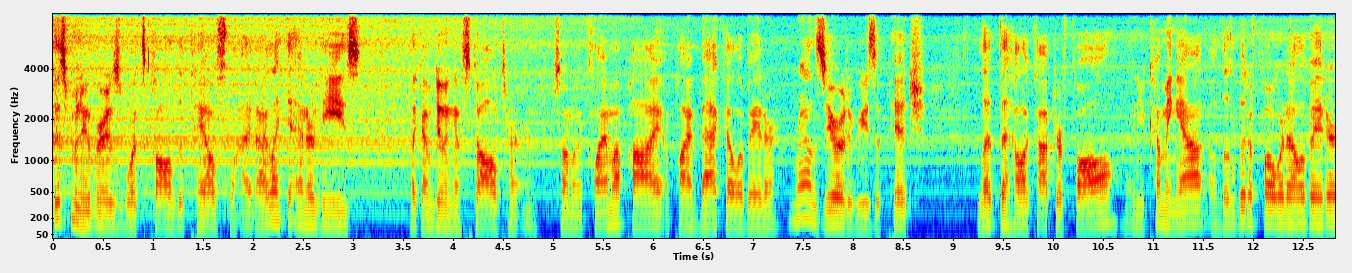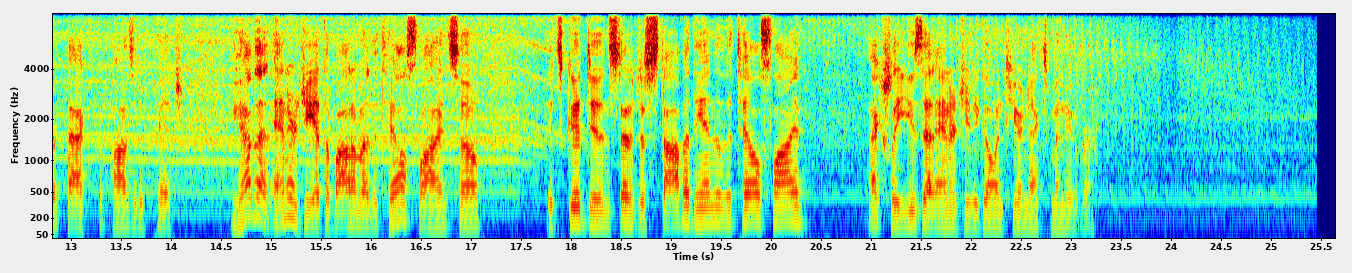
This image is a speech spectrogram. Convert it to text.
This maneuver is what's called a tail slide. I like to enter these like I'm doing a stall turn. So I'm going to climb up high, apply back elevator, around 0 degrees of pitch, let the helicopter fall, and you're coming out, a little bit of forward elevator, back to the positive pitch. You have that energy at the bottom of the tail slide, so it's good to, instead of just stop at the end of the tail slide, actually use that energy to go into your next maneuver.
